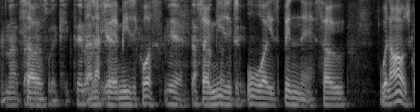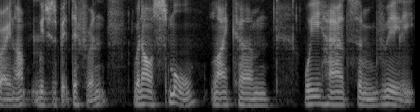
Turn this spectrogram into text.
and that, So- that's where it kicked in, and that's where music was. Yeah, that's so fantastic. music's always been there. So when I was growing up, Mm. which is a bit different, when I was small, like um, we had some really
